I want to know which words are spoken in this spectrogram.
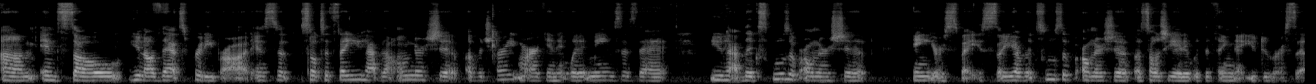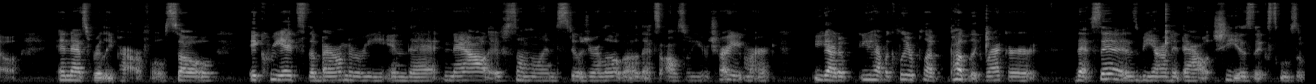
Um, and so, you know, that's pretty broad. And so, so to say you have the ownership of a trademark in it, what it means is that you have the exclusive ownership in your space. So you have the exclusive ownership associated with the thing that you do or sell. And that's really powerful. So it creates the boundary in that now if someone steals your logo that's also your trademark you got to you have a clear public record that says beyond a doubt she is the exclusive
